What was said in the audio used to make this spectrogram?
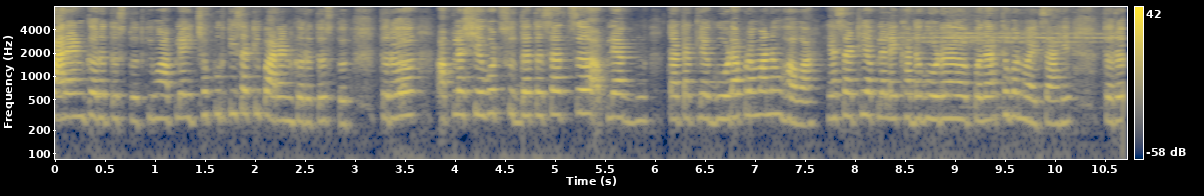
पारायण करत असतो किंवा आपल्या इच्छापूर्तीसाठी पारायण करत असतो. तर आपला शेवट सुद्धा तसाच आपल्या ताटातल्या गोडाप्रमाणे व्हावा. यासाठी आपल्याला एखादा गोड पदार्थ बनवायचा आहे. तर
